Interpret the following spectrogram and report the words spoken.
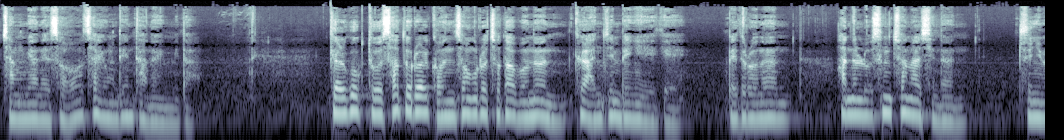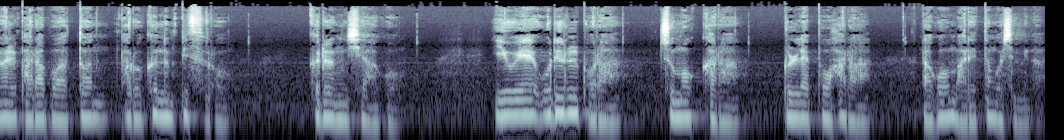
장면에서 사용된 단어입니다. 결국 두 사도를 건성으로 쳐다보는 그 안진뱅이에게 베드로는 하늘로 승천하시는 주님을 바라보았던 바로 그 눈빛으로 그를 응시하고 이후에 우리를 보라, 주목하라, 불레포하라 라고 말했던 것입니다.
